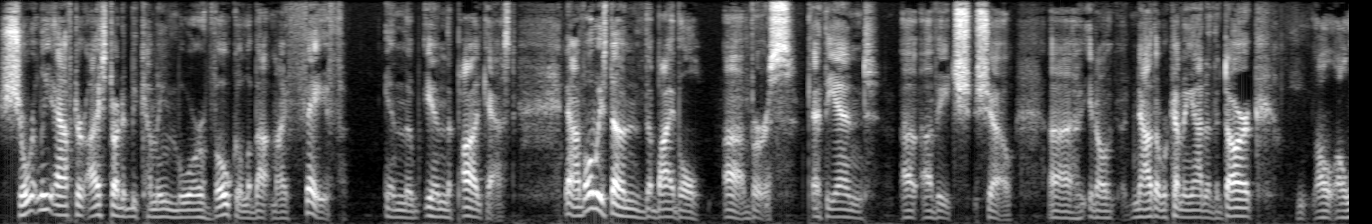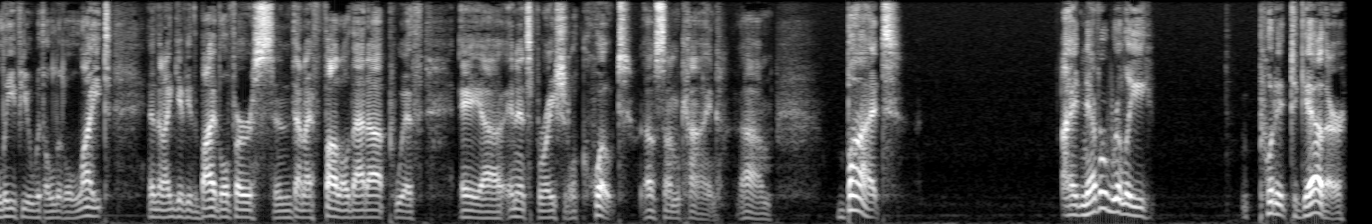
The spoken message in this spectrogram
shortly after I started becoming more vocal about my faith in the in the podcast. Now, I've always done the Bible uh, verse at the end of, of each show. Uh, you know, now that we're coming out of the dark, I'll, I'll, leave you with a little light, and then I give you the Bible verse, and then I follow that up with a uh, an inspirational quote of some kind. Um, but I had never really put it together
